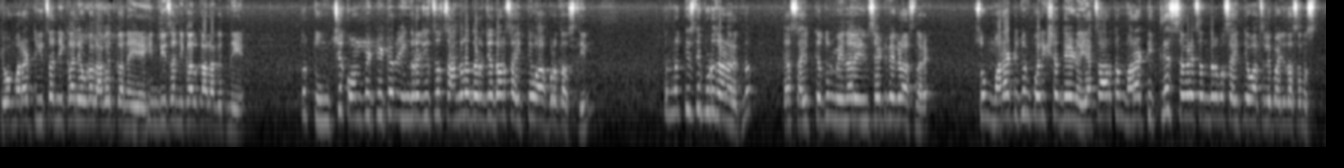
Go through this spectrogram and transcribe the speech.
किंवा मराठीचा निकाल एवढा लागत का नाही आहे हिंदीचा निकाल का लागत नाही आहे तर तुमचे कॉम्पिटिटर इंग्रजीचं चांगलं दर्जेदार साहित्य वापरत असतील तर नक्कीच ते पुढे जाणार आहेत ना? त्या साहित्यातून मिळणारे इन्साईट वेगळं असणार आहे. सो मराठीतून परीक्षा देणं याचा अर्थ मराठीतलेच सगळे संदर्भ साहित्य वाचले पाहिजेत असं नसतं.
